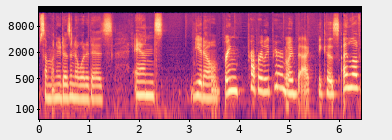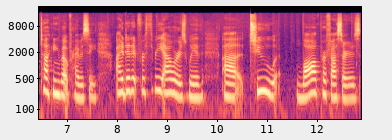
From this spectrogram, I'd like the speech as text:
someone who doesn't know what it is, and you know, bring properly paranoid back because I love talking about privacy. I did it for three hours with uh, two law professors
